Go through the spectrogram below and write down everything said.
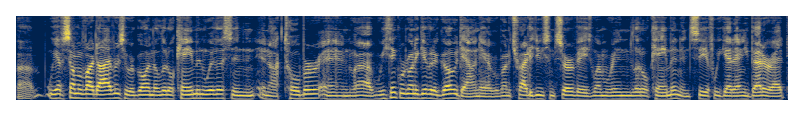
Um, we have some of our divers who are going to Little Cayman with us in, in October, and uh, we think we're going to give it a go down there. We're going to try to do some surveys when we're in Little Cayman and see if we get any better at,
